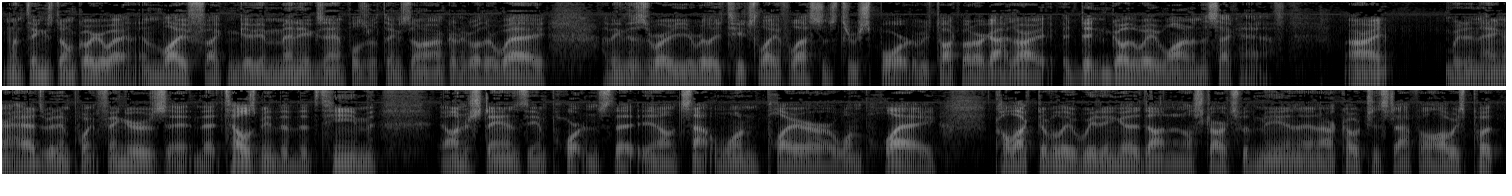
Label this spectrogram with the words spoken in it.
when things don't go your way in life, I can give you many examples where things don't, aren't going to go their way. I think this is where you really teach life lessons through sport. We've talked about our guys. All right, it didn't go the way we wanted in the second half. All right, we didn't hang our heads. We didn't point fingers. That tells me that the team understands the importance that you know it's not one player or one play. Collectively, we didn't get it done, and it starts with me and, and our coaching staff. I'll always put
